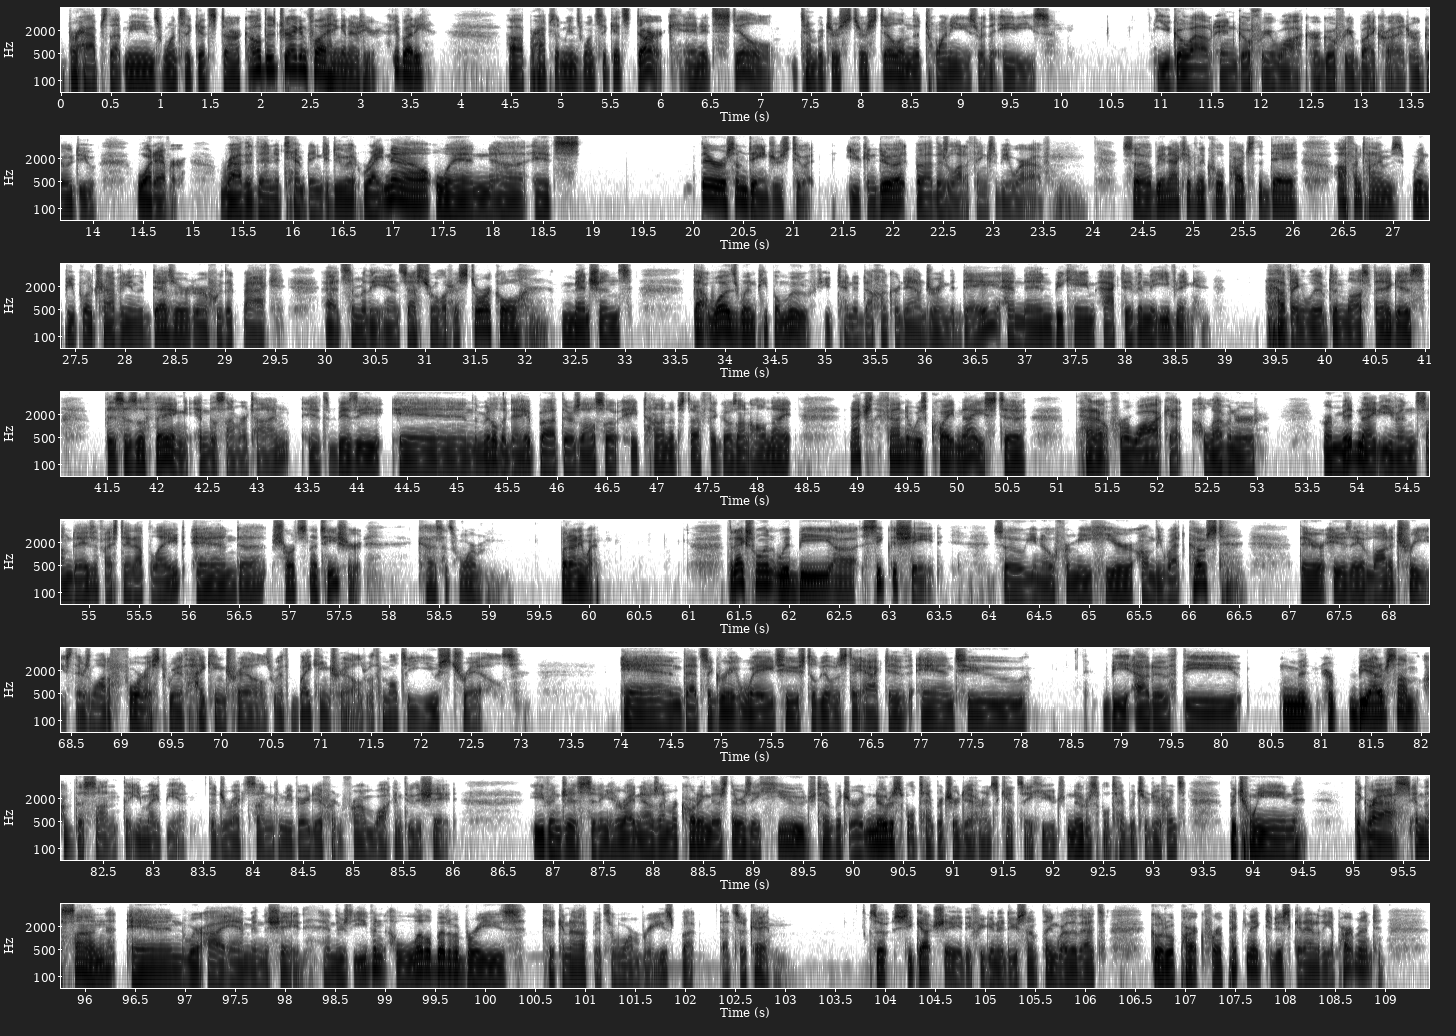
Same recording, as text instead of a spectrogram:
perhaps that means once it gets dark, oh, there's dragonfly hanging out here. Hey, buddy. Uh, perhaps it means once it gets dark and it's still temperatures are still in the 20s or the 80s. You go out and go for your walk or go for your bike ride or go do whatever rather than attempting to do it right now when uh, it's there are some dangers to it. You can do it, but there's a lot of things to be aware of. So being active in the cool parts of the day, oftentimes when people are traveling in the desert, or if we look back at some of the ancestral or historical mentions, that was when people moved. You tended to hunker down during the day and then became active in the evening. Having lived in Las Vegas, this is a thing in the summertime. It's busy in the middle of the day, but there's also a ton of stuff that goes on all night. And I actually found it was quite nice to head out for a walk at 11 or or midnight even some days if I stayed up late, and uh, shorts and a t-shirt because it's warm. But anyway, the next one would be uh, seek the shade. So you know, for me here on the wet coast, there is a lot of trees. There's a lot of forest with hiking trails, with biking trails, with multi use trails. And that's a great way to still be able to stay active and to be out of the or be out of some of the sun that you might be in. The direct sun can be very different from walking through the shade. Even just sitting here right now as I'm recording this, there's a huge temperature, noticeable temperature difference. Can't say huge, noticeable temperature difference between the grass in the sun and where I am in the shade. And there's even a little bit of a breeze kicking up. It's a warm breeze, but that's okay. So seek out shade if you're going to do something, whether that's go to a park for a picnic to just get out of the apartment,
